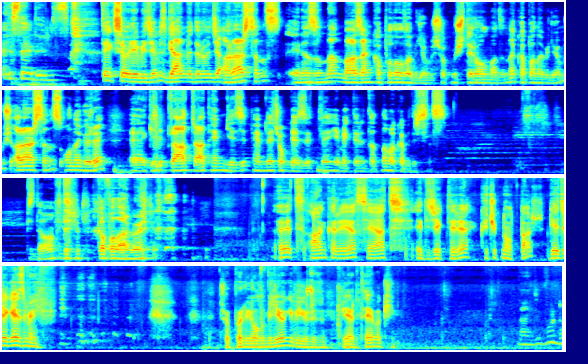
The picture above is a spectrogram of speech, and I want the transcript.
En sevdiğimiz. Tek söyleyebileceğimiz gelmeden önce ararsanız en azından bazen kapalı olabiliyormuş. Çok müşteri olmadığında kapanabiliyormuş. Ararsanız ona göre e, gelip rahat rahat hem gezip hem de çok lezzetli yemeklerin tadına bakabilirsiniz. Biz devam edelim. Kafalar böyle. Evet Ankara'ya seyahat edecekleri küçük notlar. Gece gezmeyin. Çok böyle yolu biliyor gibi yürüdün. Bir haritaya bakayım. Bence burada.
